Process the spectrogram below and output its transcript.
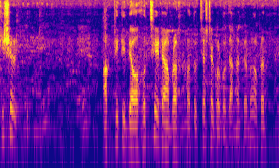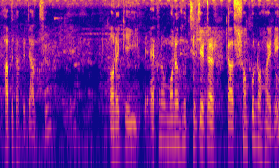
কিসের আকৃতি দেওয়া হচ্ছে, এটা আমরা হয়তো চেষ্টা করব জানার জন্য। আমরা ধাপে ধাপে যাচ্ছি। অনেকেই এখনও মনে হচ্ছে যে এটার কাজ সম্পূর্ণ হয়নি।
